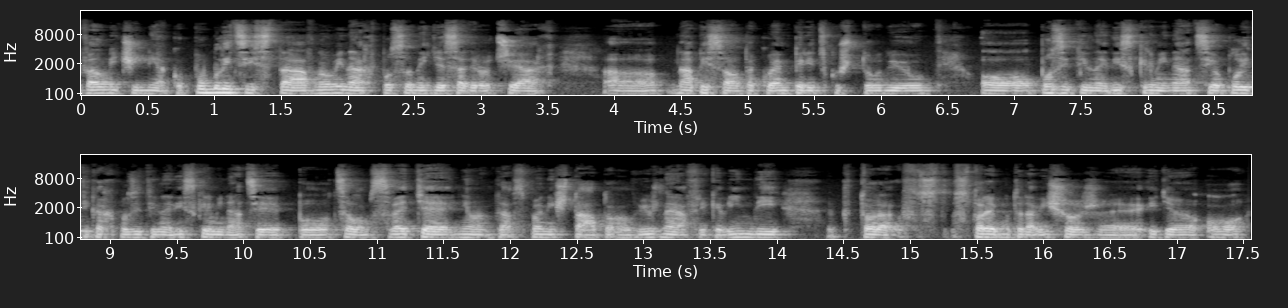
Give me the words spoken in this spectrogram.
veľmi činný ako publicista v novinách v posledných 10 ročiach. Napísal takú empirickú štúdiu o pozitívnej diskriminácii, o politikách pozitívnej diskriminácie po celom svete, nielen teda v Spojených štátoch, v Južnej Afrike, v Indii, ktorá, z ktorej mu teda vyšlo, že ide o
